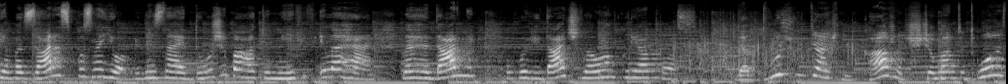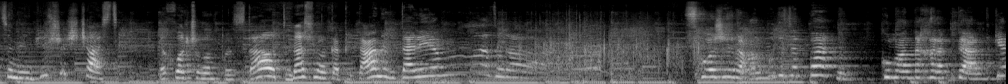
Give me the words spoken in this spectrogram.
я вас зараз познайомлю. Він знає дуже багато міфів і легенд. Легендарний оповідач Леон Куріапос. Я дуже вдячний. Кажуть, що мати друга це найбільше щастя. Я хочу вам представити нашого капітана Віталія Мазура. Схоже, ранг буде запеклим. Команда характерники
